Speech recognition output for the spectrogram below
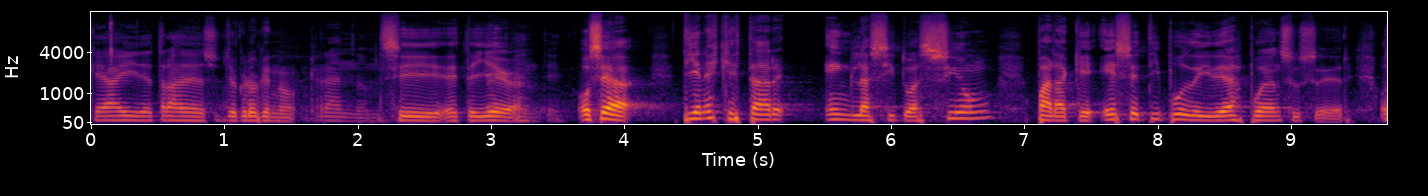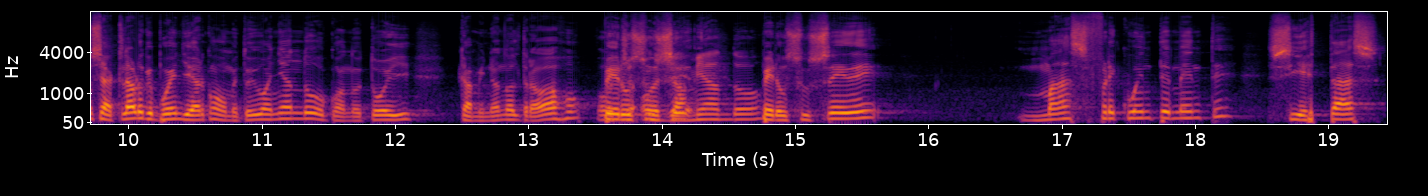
¿Qué hay detrás de eso? Yo creo que no. Random. Sí, te llega. Totalmente. O sea, tienes que estar en la situación para que ese tipo de ideas puedan suceder. O sea, claro que pueden llegar cuando me estoy bañando o cuando estoy caminando al trabajo, O pero, ja- o suce- llameando. pero sucede más frecuentemente si estás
